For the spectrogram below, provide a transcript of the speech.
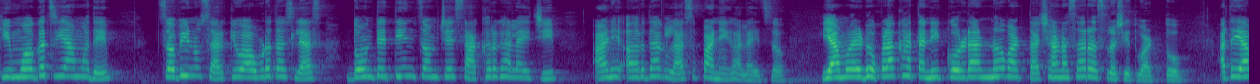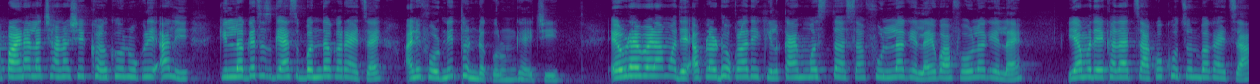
की मगच यामध्ये चवीनुसार किंवा आवडत असल्यास दोन ते तीन चमचे साखर घालायची आणि अर्धा ग्लास पाणी घालायचं. यामुळे ढोकळा खाताना कोरडा न वाटता छान असा रसरशीत वाटतो. आता या पाण्याला छान अशी खळखळून उकळी आली की लगेचच गॅस बंद करायचा आहे आणि फोडणी थंड करून घ्यायची. एवढ्या वेळामध्ये आपला ढोकळा देखील काय मस्त असा फुलला गेला आहे वाफवला गेला आहे यामध्ये एखादा चाकू खोचून बघायचा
